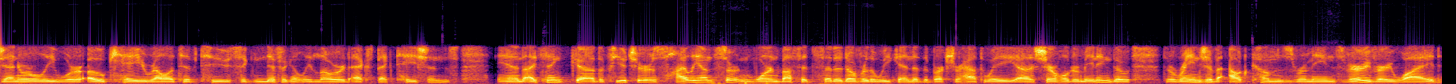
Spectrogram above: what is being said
generally were okay relative to significantly lowered expectations. And I think uh, the future is highly uncertain. Warren Buffett said it over the weekend at the Berkshire Hathaway uh, shareholder meeting. The, the range of outcomes remains very, very wide.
